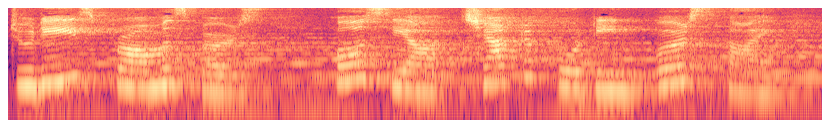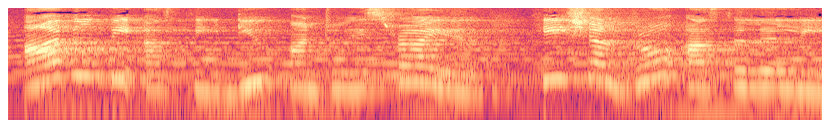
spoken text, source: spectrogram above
Today's promise verse, Hosea chapter 14, verse 5 I will be as the dew unto Israel, he shall grow as the lily,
